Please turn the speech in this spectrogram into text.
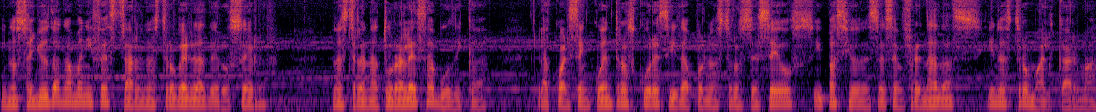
y nos ayudan a manifestar nuestro verdadero ser, nuestra naturaleza búdica la cual se encuentra oscurecida por nuestros deseos y pasiones desenfrenadas y nuestro mal karma.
